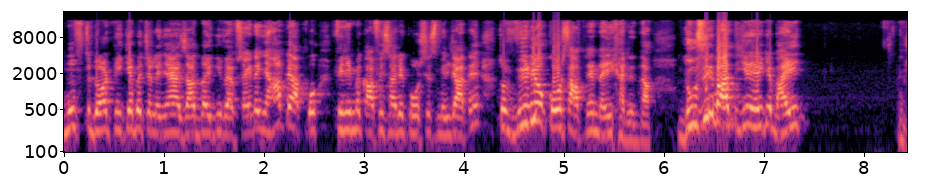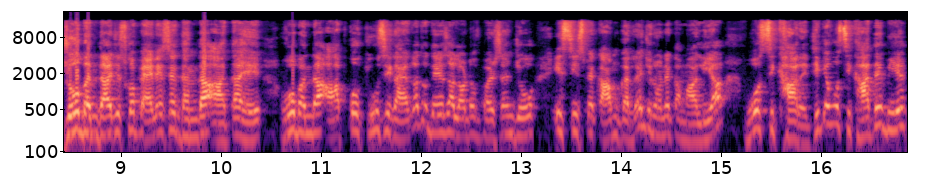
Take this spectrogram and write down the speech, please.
मुफ़्त डॉट पीके पे चले जाए, आज़ाद भाई की वेबसाइट है। यहाँ पे आपको फ्री में काफ़ी सारे कोर्सेज मिल जाते हैं। तो वीडियो कोर्स आपने नहीं खरीदना। दूसरी बात यह है कि भाई, जो बंदा जिसको पहले से धंधा आता है, वो बंदा आपको क्यों सिखाएगा? तो there a lot of person जो इस चीज़ पे काम कर रहे हैं, जिन्होंने कमा लिया, वो सिखा रहे ठीक है, वो सिखाते भी है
